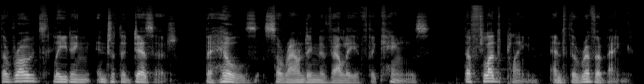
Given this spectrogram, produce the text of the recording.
The roads leading into the desert, the hills surrounding the Valley of the Kings, the floodplain, and the riverbank.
